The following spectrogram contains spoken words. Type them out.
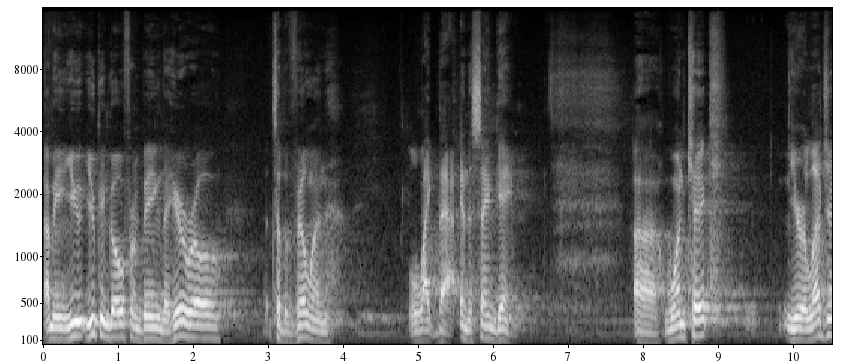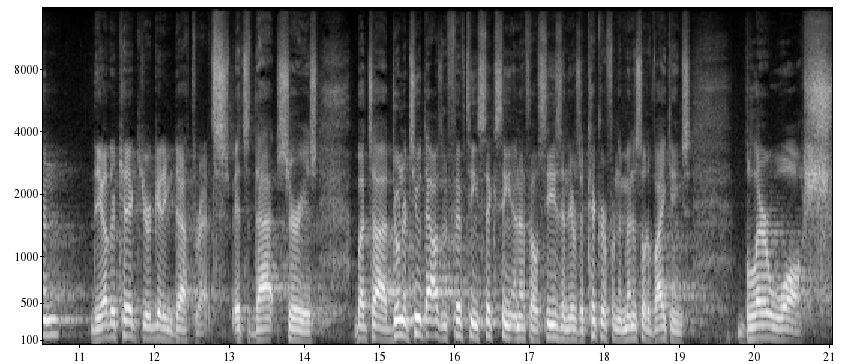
I mean, you, you can go from being the hero to the villain like that in the same game. Uh, one kick, you're a legend. The other kick, you're getting death threats. It's that serious. But uh, during the 2015 16 NFL season, there was a kicker from the Minnesota Vikings, Blair Walsh.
